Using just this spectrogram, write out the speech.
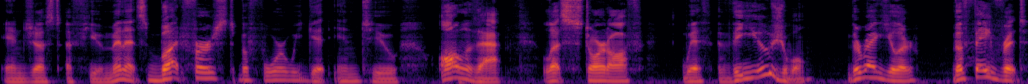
in just a few minutes. But first, before we get into all of that, let's start off with the usual, the regular, the favorite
